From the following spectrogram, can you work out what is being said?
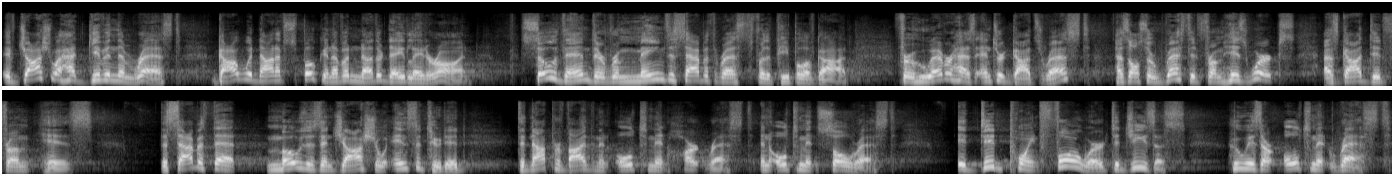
if Joshua had given them rest, God would not have spoken of another day later on. So then, there remains a Sabbath rest for the people of God. For whoever has entered God's rest, has also rested from his works as God did from his. The Sabbath that Moses and Joshua instituted did not provide them an ultimate heart rest, an ultimate soul rest. It did point forward to Jesus, who is our ultimate rest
